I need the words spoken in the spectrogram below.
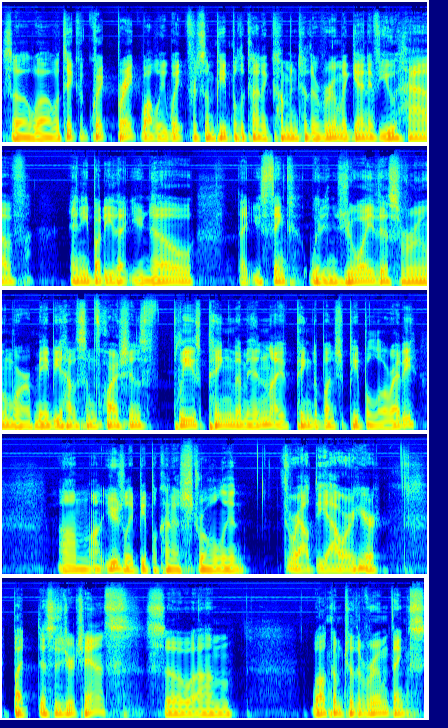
So uh, we'll take a quick break while we wait for some people to kind of come into the room. Again if you have anybody that you know that you think would enjoy this room or maybe have some questions please ping them in. I've pinged a bunch of people already. Um, uh, usually people kind of stroll in throughout the hour here but this is your chance. So, um, welcome to the room. Thanks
